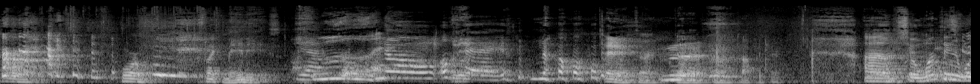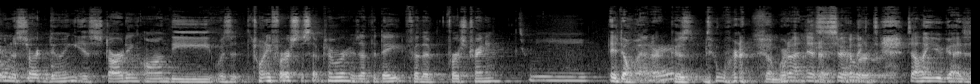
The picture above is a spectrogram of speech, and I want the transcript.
Horrible. Horrible. It's like mayonnaise. Yeah. no. Okay. No. Anyway, sorry. Got off topic there. Um, so one thing that we're going to start doing is starting on the was it the 21st of September? Is that the date for the first training? 20. It don't matter because we're not, we're not necessarily t- telling you guys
